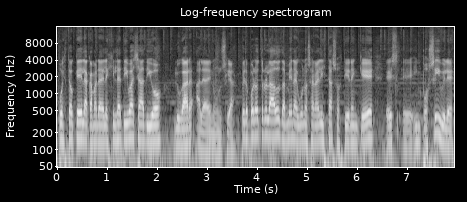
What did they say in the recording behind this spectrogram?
puesto que la Cámara Legislativa ya dio lugar a la denuncia. Pero por otro lado, también algunos analistas sostienen que es eh, imposible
